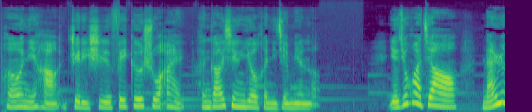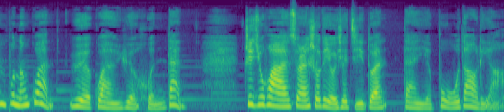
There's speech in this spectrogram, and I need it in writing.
朋友你好，这里是飞哥说爱，很高兴又和你见面了。有句话叫“男人不能惯，越惯越混蛋”。这句话虽然说的有些极端，但也不无道理啊。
